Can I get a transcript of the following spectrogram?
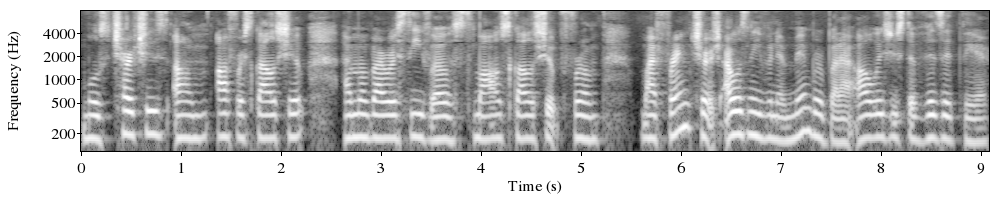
most churches um, offer scholarship. I remember I received a small scholarship from my friend church. I wasn't even a member, but I always used to visit there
